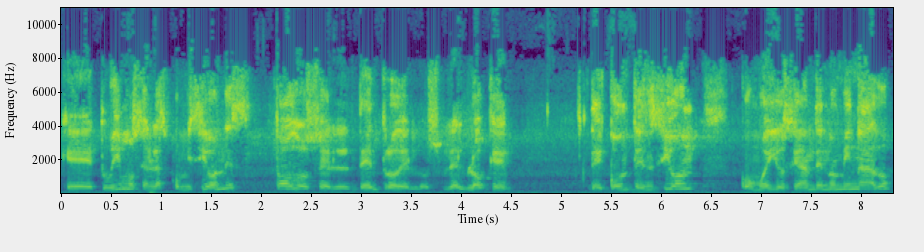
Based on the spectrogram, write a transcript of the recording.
que tuvimos en las comisiones, todos el, dentro de los, del bloque de contención, como ellos se han denominado,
